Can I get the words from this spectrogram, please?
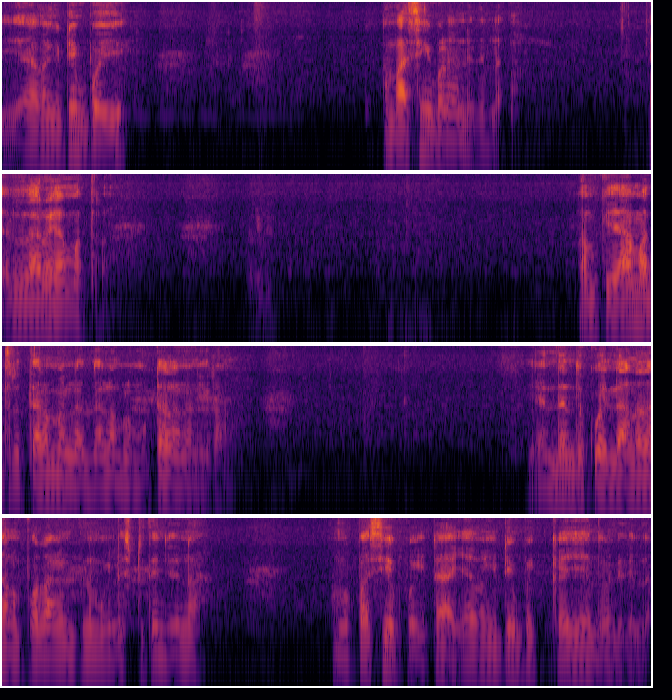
எவங்கிட்டையும் போய் நம்ம அசிங்கப்பட வேண்டியதில்லை. எல்லாரும் ஏமாத்துறோம். நமக்கு ஏமாத்துற திறமை இல்லாததால் நம்மளை முட்டாளாக நினைக்கிறான் எந்தெந்த கோயிலில் அன்னதானம் போடுறாங்கன்னு நமக்கு லிஸ்ட்டு தெரிஞ்சதுன்னா நம்ம பசியை போய்கிட்டா எவங்கிட்டையும் போய் கையேந்த வேண்டியதில்லை.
